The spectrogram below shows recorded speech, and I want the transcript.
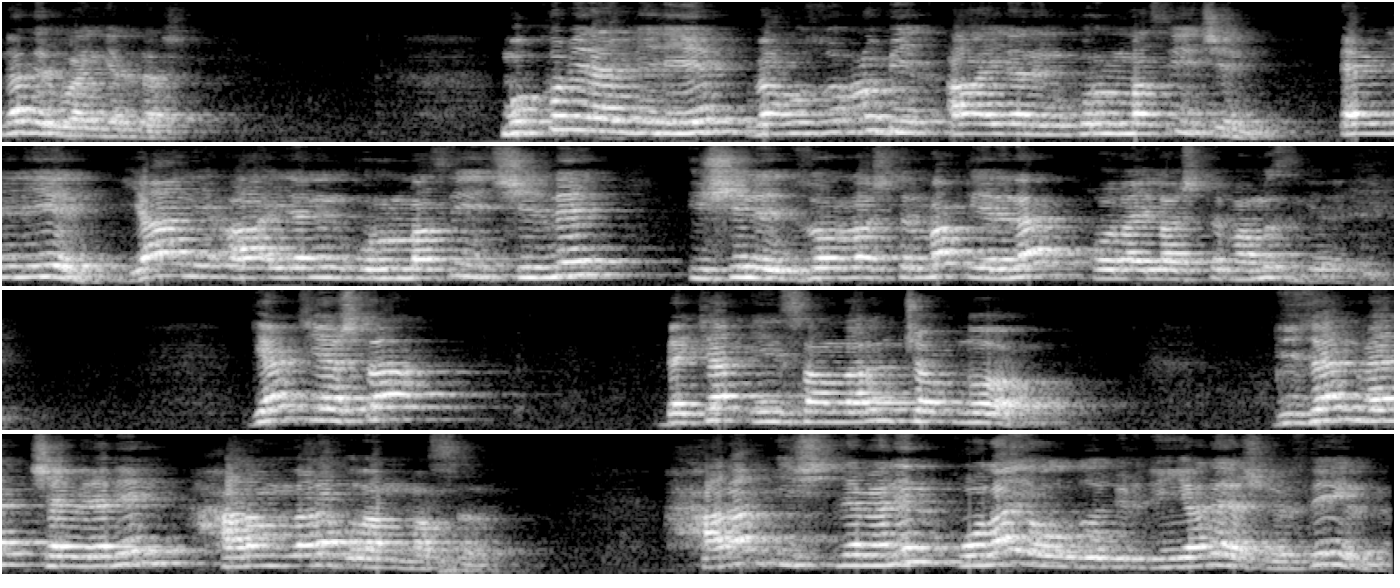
Nedir bu engeller? Mutlu bir evliliğin ve huzurlu bir ailenin kurulması için evliliğin yani ailenin kurulması için işini zorlaştırmak yerine kolaylaştırmamız gerekir. Genç yaşta bekar insanların çokluğu, düzen ve çevrenin haramlara bulanması, haram işlemenin kolay olduğu bir dünyada yaşıyoruz değil mi?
